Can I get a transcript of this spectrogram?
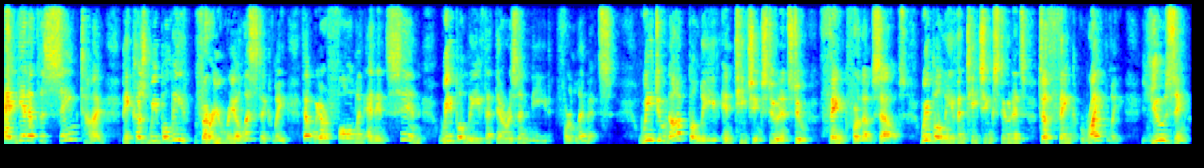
and yet at the same time, because we believe very realistically that we are fallen and in sin, we believe that there is a need for limits. We do not believe in teaching students to think for themselves. We believe in teaching students to think rightly using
